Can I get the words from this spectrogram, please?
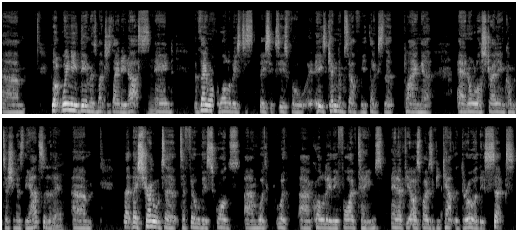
Um, look, we need them as much as they need us. Mm. And if they want the Wallabies to be successful, he's kidding himself if he thinks that playing a, an all Australian competition is the answer to that. Um, they struggle to, to fill their squads um, with with uh, quality. Their five teams, and if you, I suppose, if you count the Drua, there's six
